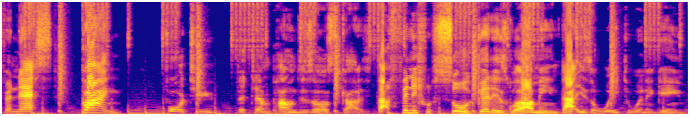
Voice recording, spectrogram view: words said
finesse, bang! 4-2. The 10 pounds is us, guys. That finish was so good as well. I mean, that is a way to win a game.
